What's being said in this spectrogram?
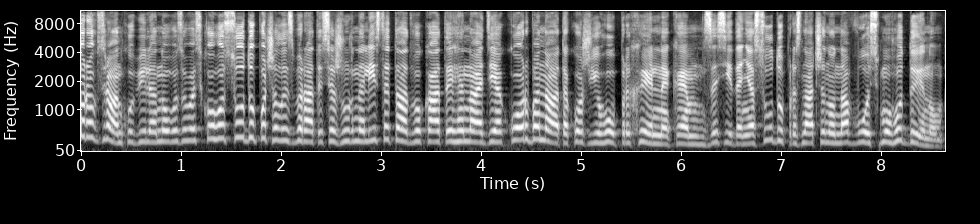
вівторок зранку біля Новозаводського суду почали збиратися журналісти та адвокати Геннадія Корбана, а також його прихильники. Засідання суду призначено на восьму годину.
